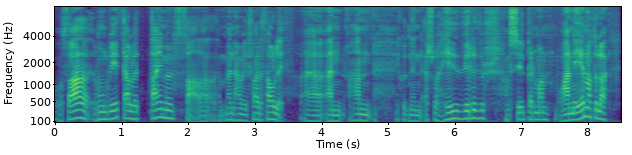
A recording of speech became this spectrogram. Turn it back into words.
og það, hún viti alveg dæmum það að menn hafi farið þálið uh, en hann, einhvern veginn, er svo heiðvirður, hann Silbermann og hann er náttúrulega,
